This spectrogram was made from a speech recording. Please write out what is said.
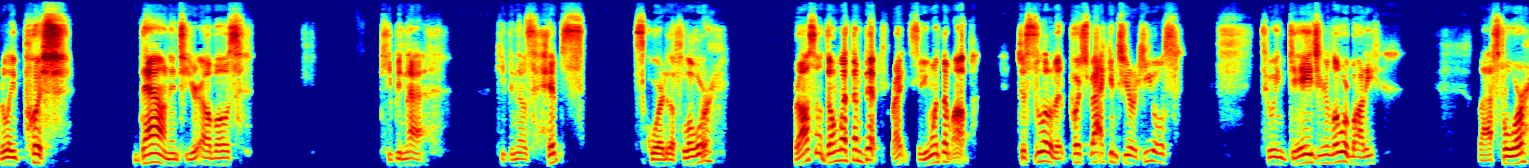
Really push down into your elbows. Keeping that, keeping those hips square to the floor, but also don't let them dip, right? So you want them up just a little bit. Push back into your heels to engage your lower body. Last four,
